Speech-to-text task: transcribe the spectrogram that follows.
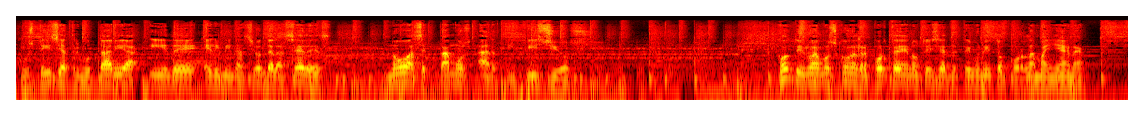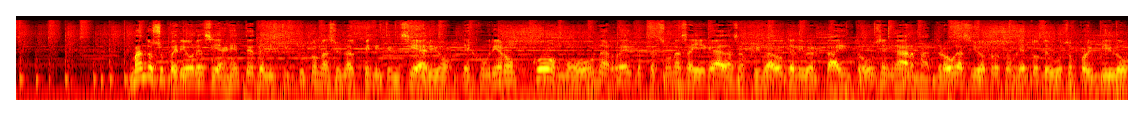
justicia tributaria y de eliminación de las sedes. No aceptamos artificios. Continuamos con el reporte de noticias del Tribunito por la mañana. Mandos superiores y agentes del Instituto Nacional Penitenciario descubrieron cómo una red de personas allegadas a privados de libertad introducen armas, drogas y otros objetos de uso prohibido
